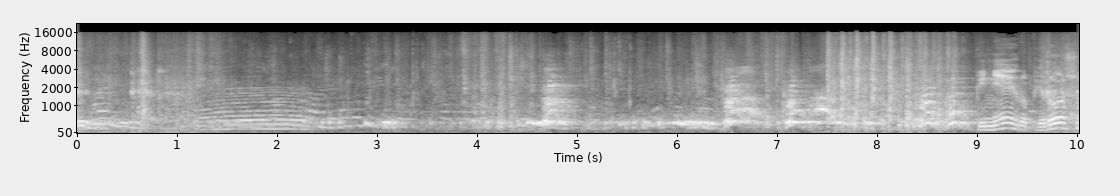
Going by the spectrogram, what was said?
Pe negru, pe roșu.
